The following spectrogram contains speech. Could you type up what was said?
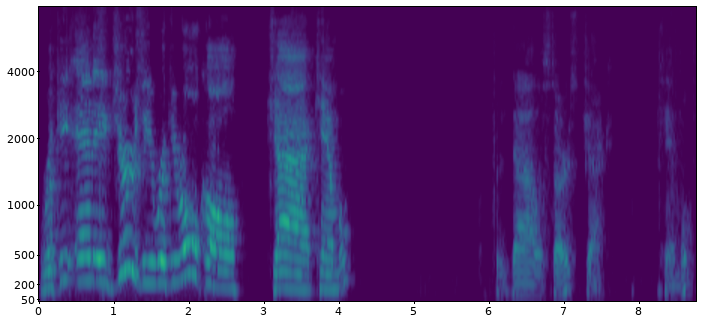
rookie, and a jersey rookie roll call, Jack Campbell. For the Dallas Stars, Jack Campbell.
